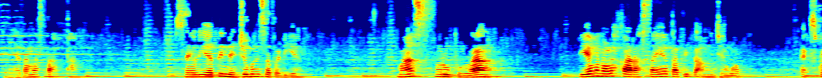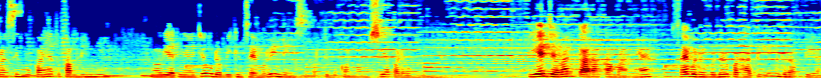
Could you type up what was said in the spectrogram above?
Ternyata Mas Tatang. Saya liatin dan coba sapa dia. Mas, baru pulang. Dia menoleh ke arah saya tapi tak menjawab. Ekspresi mukanya tetap dingin. Ngelihatnya aja udah bikin saya merinding seperti bukan manusia pada umumnya. Dia jalan ke arah kamarnya, saya benar-benar perhatiin gerak dia.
